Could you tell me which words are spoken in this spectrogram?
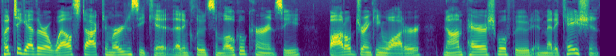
put together a well stocked emergency kit that includes some local currency, bottled drinking water, non perishable food, and medication.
